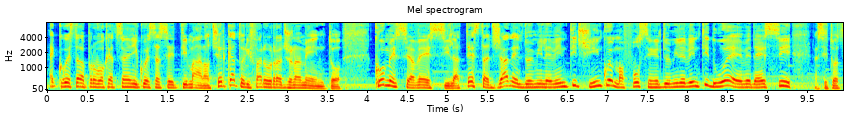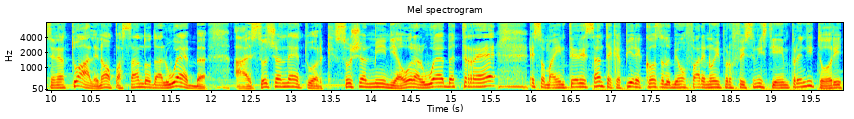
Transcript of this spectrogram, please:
ecco questa è la provocazione di questa settimana, ho cercato di fare un ragionamento, come se avessi la testa già nel 2025 ma fossi nel 2022 e vedessi la situazione attuale, no? passando dal web al social network, social media, ora al web 3, insomma è interessante capire cosa dobbiamo fare noi professionisti e imprenditori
